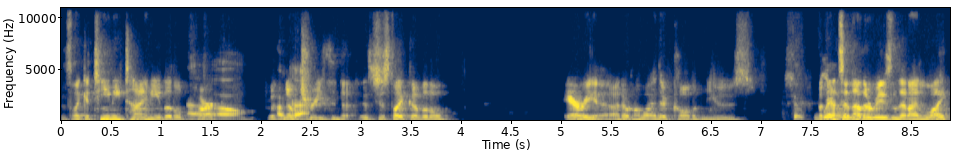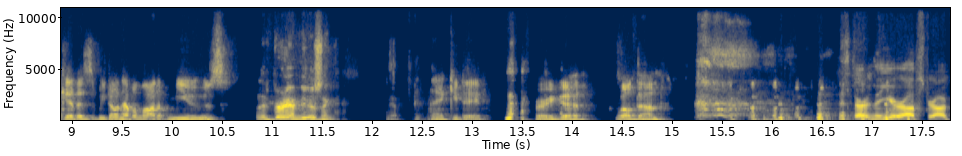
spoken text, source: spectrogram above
It's like a teeny tiny little park Oh, with no trees in it. It's just like a little area. I don't know why they're called a mews, So but when that's another reason that I like it is we don't have a lot of mews. It's very amusing. Thank you, Dave. Very good. Well done. starting the year off strong.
